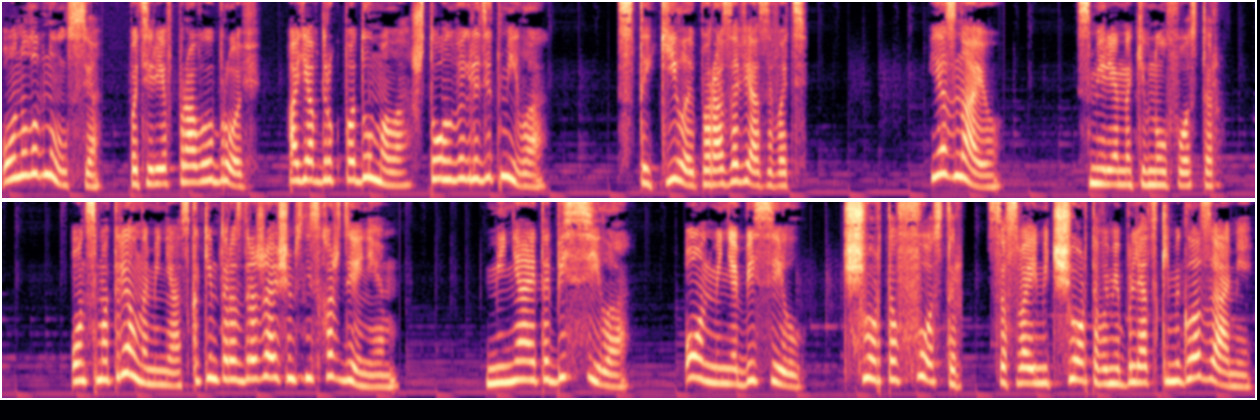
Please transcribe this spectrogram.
Он улыбнулся, потерев правую бровь, а я вдруг подумала, что он выглядит мило. С текилой пора завязывать. «Я знаю», — смиренно кивнул Фостер. Он смотрел на меня с каким-то раздражающим снисхождением. Меня это бесило. Он меня бесил. Чертов Фостер со своими чертовыми блядскими глазами,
